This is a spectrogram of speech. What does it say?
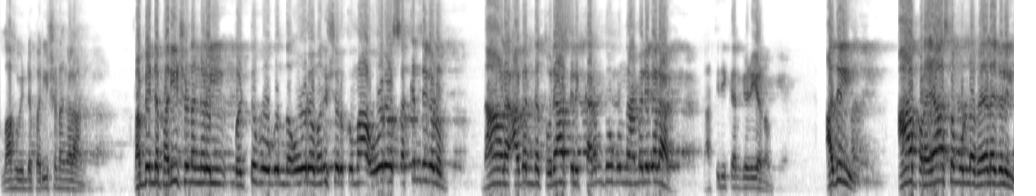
അള്ളാഹുവിന്റെ പരീക്ഷണങ്ങളാണ്. റബ്ബിന്റെ പരീക്ഷണങ്ങളിൽ പെട്ടുപോകുന്ന ഓരോ മനുഷ്യർക്കും ആ ഓരോ സെക്കൻഡുകളും നാളെ അവന്റെ തുലാസിൽ കരം തൂകുന്ന അമലുകളാണ്. കാത്തിരിക്കാൻ കഴിയണം. അതിൽ ആ പ്രയാസമുള്ള വേളകളിൽ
